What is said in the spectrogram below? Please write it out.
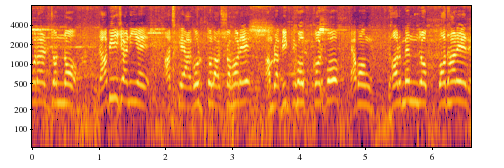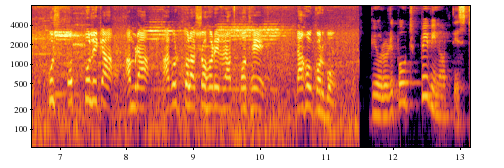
করার জন্য দাবি জানিয়ে আজকে আগরতলা শহরে আমরা বিক্ষোভ করব এবং ধর্মেন্দ্র প্রধানের পুষ্পত্তুলিকা আমরা আগরতলা শহরের রাজপথে দাহ করব। Bureau report PB North East.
